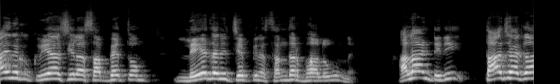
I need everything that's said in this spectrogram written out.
ఆయనకు క్రియాశీల సభ్యత్వం లేదని చెప్పిన సందర్భాలు ఉన్నాయి. అలాంటిది తాజాగా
